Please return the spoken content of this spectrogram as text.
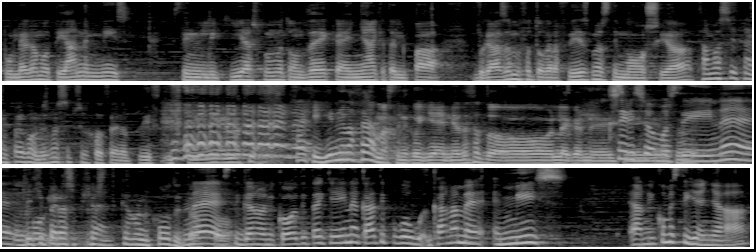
που λέγαμε ότι αν εμείς στην ηλικία, ας πούμε, των 10, 9 κτλ. Βγάζαμε φωτογραφίες μας δημόσια, θα μας είχαν πάει οι γονείς μας σε ψυχοθεραπευτή. θα είχε γίνει ένα θέμα στην οικογένεια, δεν θα το λέγανε έτσι. Ξέρεις όμως ας πούμε. τι είναι... Και έχει πολύ- περάσει πια στην κανονικότητα Ναι, αυτό. στην κανονικότητα και είναι κάτι που κάναμε εμείς, ανήκουμε στη γενιά,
